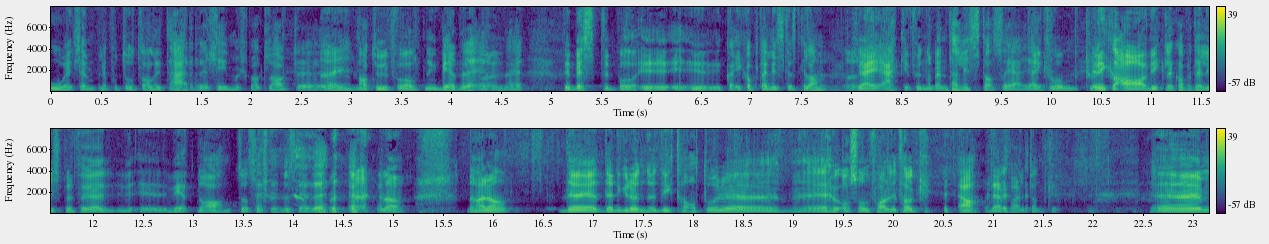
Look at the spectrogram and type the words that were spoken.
gode eksempler på totalitære regimer som har klart eh, Nei. naturforvaltning bedre enn eh, det beste på, i, i, i, kapitalistiske land. Så jeg er ikke fundamentalist. Altså. Jeg, jeg, tror, jeg vil ikke avvikle kapitalismen før jeg vet noe annet å sette inn i stedet. Nei da. Det, den grønne diktator eh, er også en farlig tanke. ja, det er en farlig tanke. Eh,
